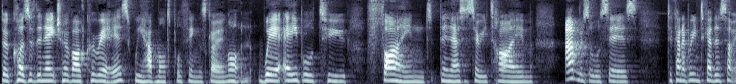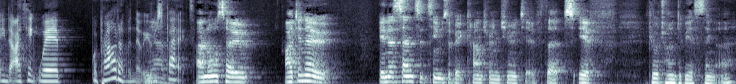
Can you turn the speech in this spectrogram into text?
because of the nature of our careers, we have multiple things going on. We're able to find the necessary time and resources to kind of bring together something that I think we're we're proud of and that we Yeah. respect. And also, I don't know. In a sense, it seems a bit counterintuitive that if if you're trying to be a singer,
